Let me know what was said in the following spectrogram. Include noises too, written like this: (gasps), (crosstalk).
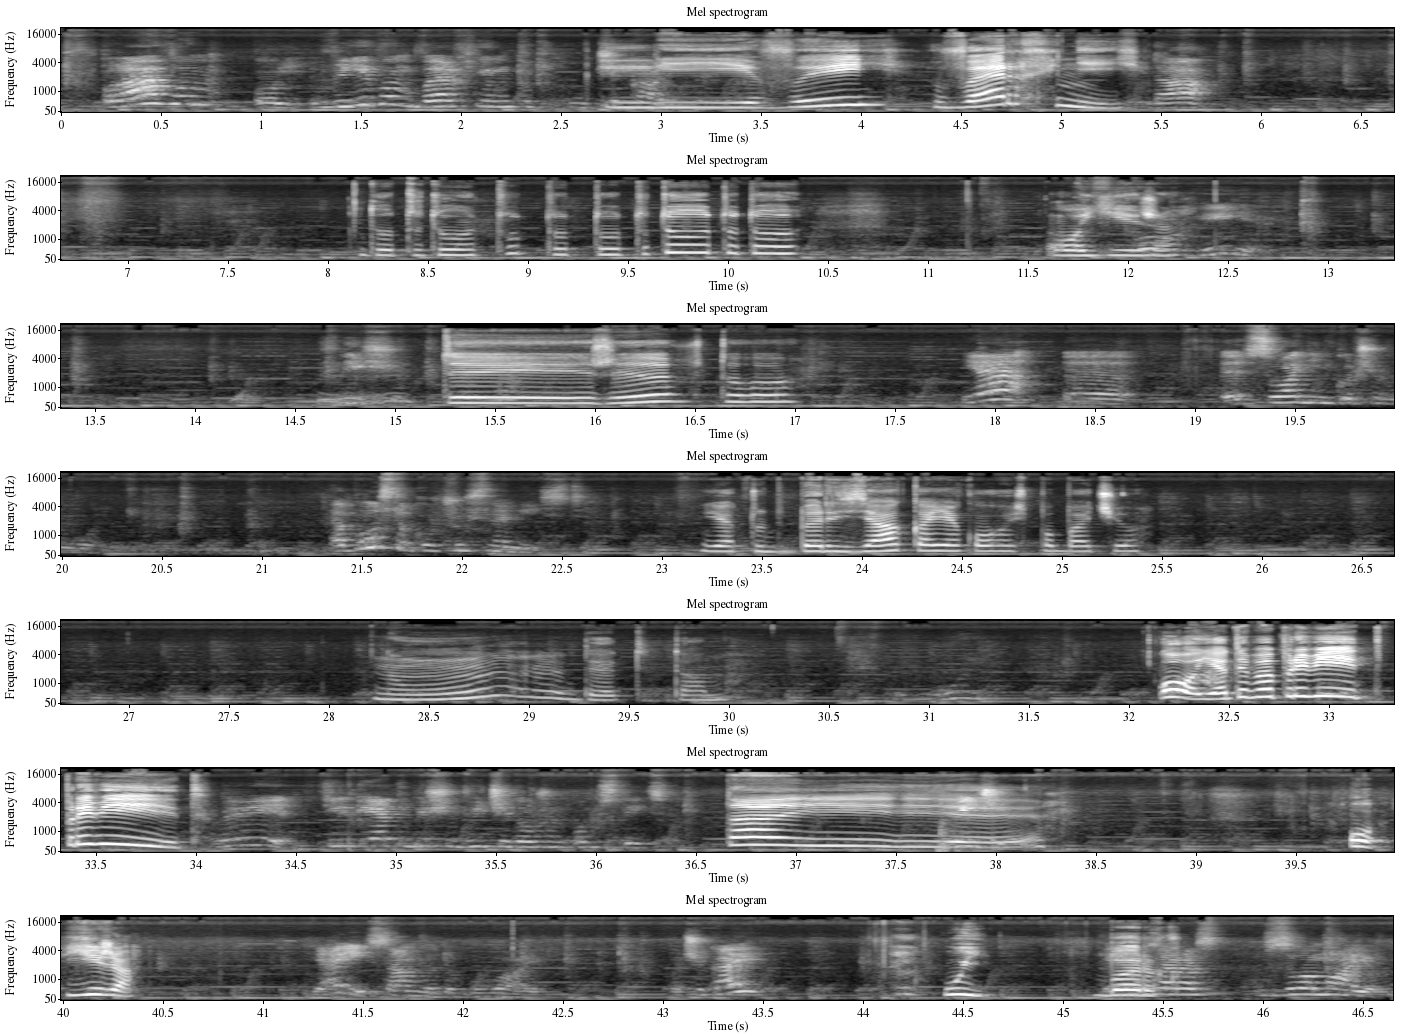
в правому, ой, в лівому верхньому кутку. Чекай. Лівий верхній. Да. Ту-ту-ту, ту-ту-ту-ту-ту, ту О, їжа. Круги Ти жив того? Я е, е сладенько червоний. Я просто кручусь на місці. Я тут берзяка якогось побачив. Ну, де ти там? О, я тебе привіт! Привіт! Привіт. Тільки я тобі ще двічі должен помститися. Та й. Двічі. О, їжа! Я її сам видобуваю. Почекай, Уй! я зараз зламаю.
